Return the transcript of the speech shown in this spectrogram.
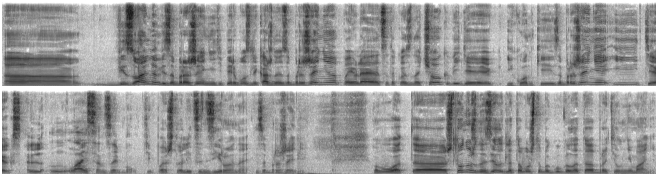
Визуально в изображении теперь возле каждого изображения появляется такой значок в виде иконки изображения и текст licensable, типа что лицензированное изображение. Вот. Э, что нужно сделать для того, чтобы Google это обратил внимание?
